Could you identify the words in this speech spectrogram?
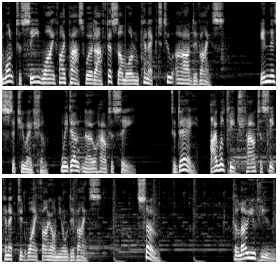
want to see Wi-Fi password after someone connect to our device. In this situation, we don't know how to see. Today, I will teach how to see connected Wi-Fi on your device. So, hello YouTube.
